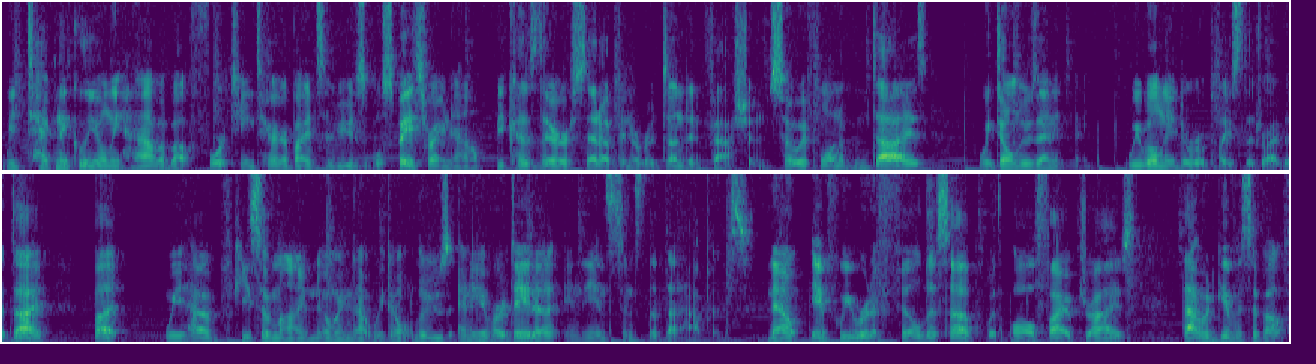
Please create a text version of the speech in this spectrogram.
we technically only have about 14 terabytes of usable space right now because they're set up in a redundant fashion. So if one of them dies, we don't lose anything. We will need to replace the drive that died, but we have peace of mind knowing that we don't lose any of our data in the instance that that happens. Now, if we were to fill this up with all five drives, that would give us about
